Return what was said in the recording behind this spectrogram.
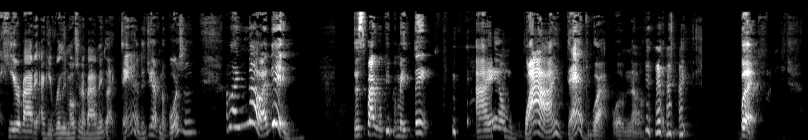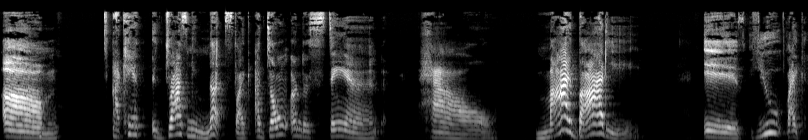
hear about it, I get really emotional about it. And they're like, "Damn, did you have an abortion?" I'm like, no, I didn't. Despite what people may think, I am why that why. Well, no, but um, I can't. It drives me nuts. Like I don't understand how my body is you like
